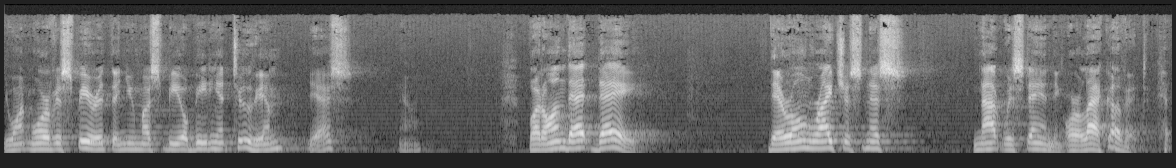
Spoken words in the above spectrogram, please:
You want more of His Spirit, then you must be obedient to Him. Yes? But on that day, their own righteousness notwithstanding, or lack of it,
